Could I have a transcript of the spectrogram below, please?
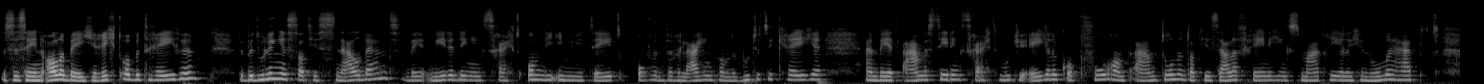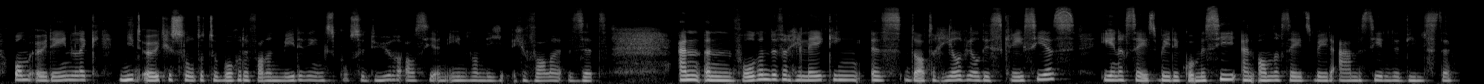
ze zijn allebei gericht op bedrijven. De bedoeling is dat je snel bent bij het mededingingsrecht om die immuniteit of een verlaging van de boete te krijgen. En bij het aanbestedingsrecht moet je eigenlijk op voorhand aantonen dat je zelfreinigingsmaatregelen genomen hebt om uiteindelijk niet uitgesloten te worden van een mededingingsprocedure als je in een van die gevallen zit. En een volgende vergelijking is dat er heel veel discretie is, enerzijds bij de commissie en anderzijds bij de aanbestedende diensten.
